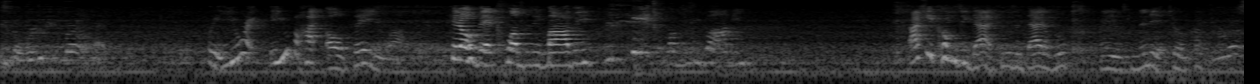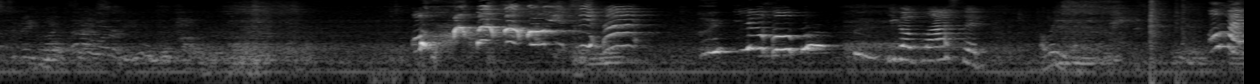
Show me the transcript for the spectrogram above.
He's nowhere to be found. Wait, you right? Are you behind? Oh, there you are. Get over there, clumsy Bobby. Clumsy Bobby. Actually, clumsy dad. He was a dad of Luke, and he was an idiot too. Okay. My power. Oh, you see that? Yo, you got blasted. Oh wait. Oh my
